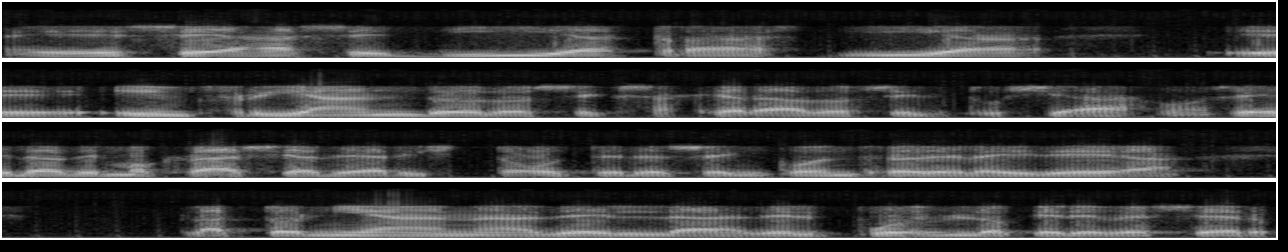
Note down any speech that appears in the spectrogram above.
eh, se hace día tras día eh, enfriando los exagerados entusiasmos. Es la democracia de Aristóteles en contra de la idea platoniana del, del pueblo que debe ser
